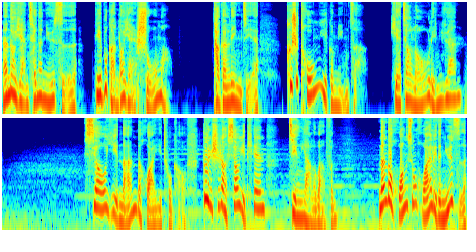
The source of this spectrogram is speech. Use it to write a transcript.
难道眼前的女子你不感到眼熟吗？她跟令姐可是同一个名字，也叫楼凌渊。”萧逸南的话一出口，顿时让萧逸天惊讶了万分。难道皇兄怀里的女子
